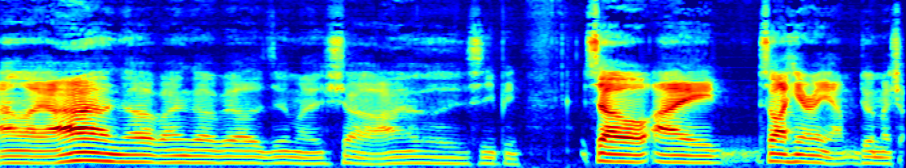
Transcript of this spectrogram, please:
I'm like, I don't know if I'm gonna be able to do my show. I'm really sleepy. So I, so here I am doing my show.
